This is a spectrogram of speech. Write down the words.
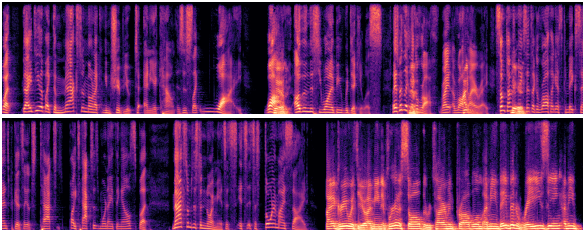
But the idea of like the maximum amount I can contribute to any account is just like why? Why? Yeah. Other than this, you want to be ridiculous. Like especially like, like a Roth, right? A Roth I- IRA. Sometimes it makes sense. Like a Roth, I guess, can make sense because it's, like, it's tax, probably taxes more than anything else. But maximums just annoy me. It's it's it's it's a thorn in my side. I agree with you. I mean, if we're going to solve the retirement problem, I mean, they've been raising, I mean,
